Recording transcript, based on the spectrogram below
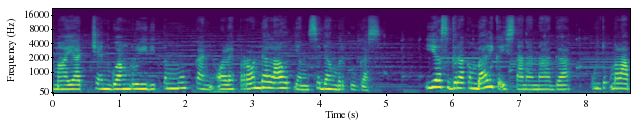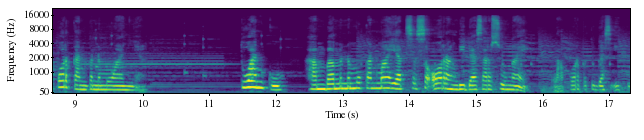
Mayat Chen Guangrui ditemukan oleh peronda laut yang sedang bertugas ia segera kembali ke istana naga untuk melaporkan penemuannya. Tuanku, hamba menemukan mayat seseorang di dasar sungai, lapor petugas itu.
